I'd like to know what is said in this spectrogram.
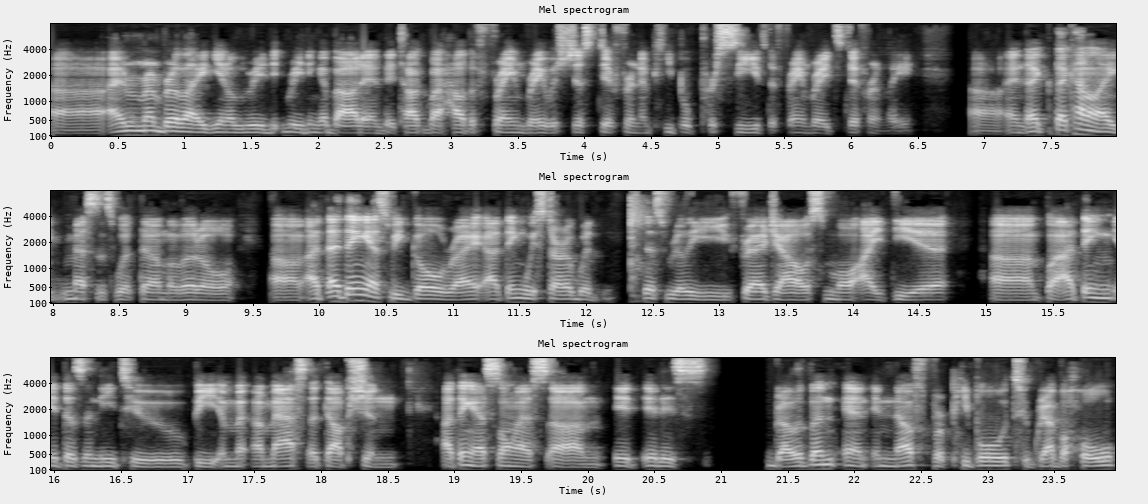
Uh, I remember like you know read, reading about it, and they talk about how the frame rate was just different, and people perceive the frame rates differently, uh, and that that kind of like messes with them a little. Uh, I, I, think as we go, right, I think we started with this really fragile, small idea, uh, but I think it doesn't need to be a, a mass adoption. I think as long as um, it, it is relevant and enough for people to grab a hold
